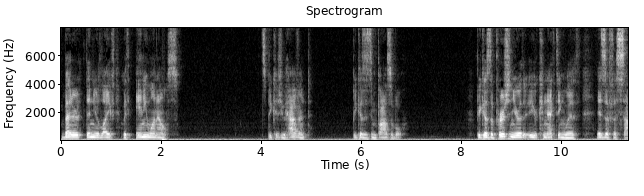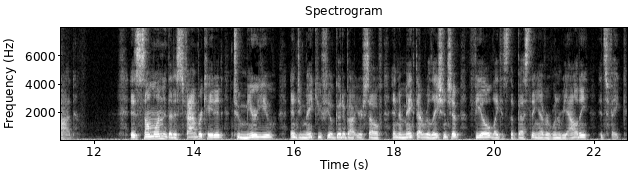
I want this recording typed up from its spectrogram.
better than your life with anyone else. It's because you haven't, because it's impossible. Because the person you're you're connecting with is a facade. Is someone that is fabricated to mirror you and to make you feel good about yourself and to make that relationship feel like it's the best thing ever when reality it's fake.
